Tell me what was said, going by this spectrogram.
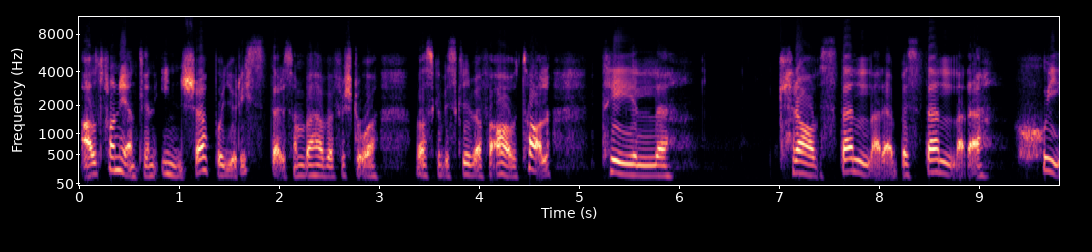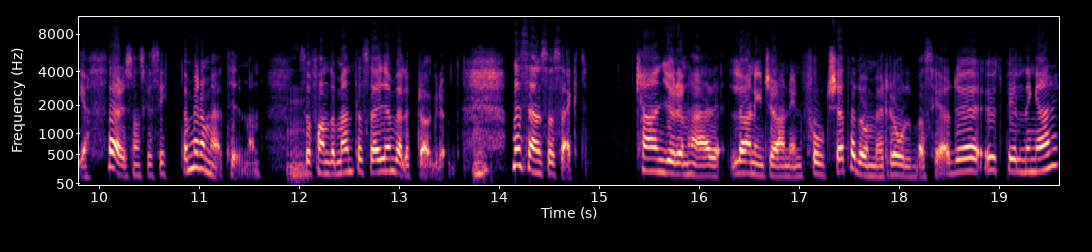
allt från egentligen inköp och jurister som behöver förstå vad ska vi skriva för avtal till kravställare, beställare, chefer som ska sitta med de här teamen. Mm. Så Fundamentals är ju en väldigt bra grund. Mm. Men sen som sagt kan ju den här learning journeyn fortsätta då med rollbaserade utbildningar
